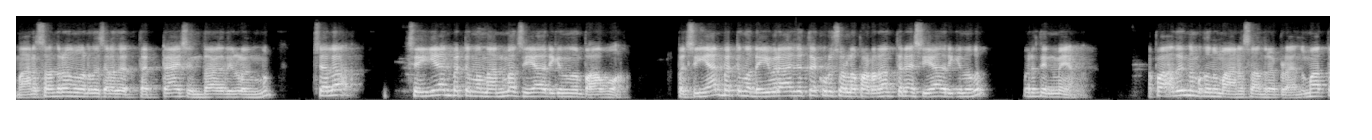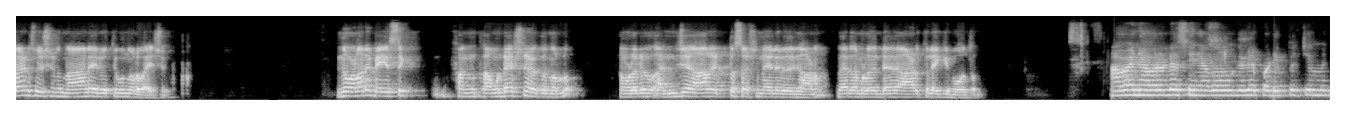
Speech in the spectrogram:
മാനസാന്തരം എന്ന് പറഞ്ഞാൽ ചില തെറ്റായ ചിന്താഗതികളിൽ നിന്നും ചില ചെയ്യാൻ പറ്റുന്ന നന്മ ചെയ്യാതിരിക്കുന്നതും പാപമാണ്. അപ്പൊ ചെയ്യാൻ പറ്റുന്ന ദൈവരാജ്യത്തെക്കുറിച്ചുള്ള പഠനത്തിനെ ചെയ്യാതിരിക്കുന്നതും ഒരു തിന്മയാണ്. അപ്പൊ അതിൽ നമുക്കൊന്ന് മാനസാന്തരപ്പെടാം. മത്തായുടെ സുവിശേഷം നാല് ഇരുപത്തി മൂന്നോട് വായിച്ചു. ഇന്ന് വളരെ ബേസിക് ഫൗണ്ടേഷൻ വെക്കുന്നുള്ളൂ. നമ്മളൊരു അഞ്ച് ആറ് എട്ട് സെഷൻ അതിൽ ഇത് കാണും. അതായത് നമ്മൾ ഇതിന്റെ ആഴത്തിലേക്ക് പോകത്തും അവൻ അവരുടെ സിനഗോഗിലെ പഠിപ്പിച്ചും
